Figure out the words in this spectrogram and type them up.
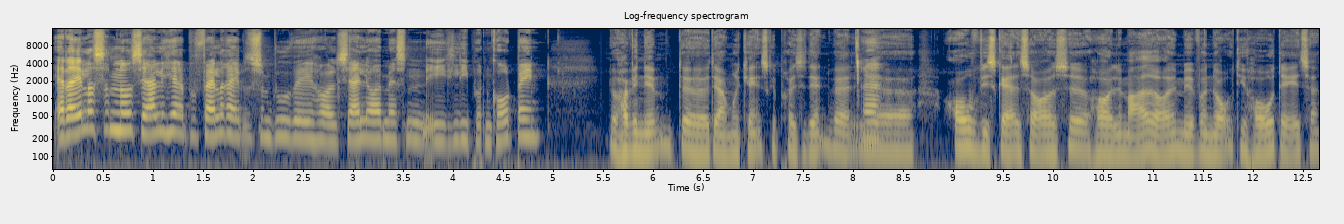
Er der ellers sådan noget særligt her på falderæbet, som du vil holde særligt øje med sådan lige på den korte bane? Nu har vi nemt øh, det amerikanske præsidentvalg, ja. øh, og vi skal altså også holde meget øje med, hvornår de hårde data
